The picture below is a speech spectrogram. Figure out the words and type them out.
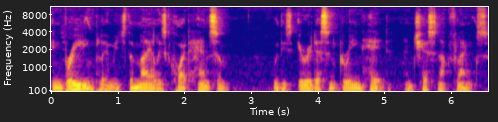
In breeding plumage, the male is quite handsome, with his iridescent green head and chestnut flanks.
